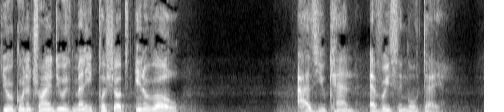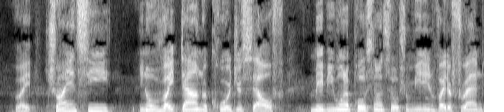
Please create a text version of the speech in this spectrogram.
You're going to try and do as many push ups in a row as you can every single day, right? Try and see, you know, write down, record yourself. Maybe you want to post it on social media, invite a friend.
